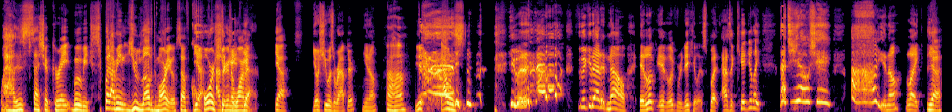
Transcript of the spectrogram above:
"Wow, this is such a great movie." But I mean, you loved Mario, so of Yeah, course you're gonna want to. yeah. Yeah. Yoshi was a raptor, you know. Uh huh. Yeah, That was- he was looking at it now. It looked it looked ridiculous, but as a kid, you're like, "That's Yoshi!" Ah, you know, like Yeah.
